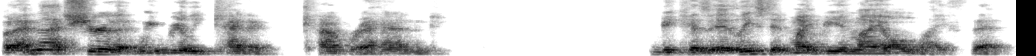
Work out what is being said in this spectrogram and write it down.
But I'm not sure that we really kind of comprehend. Because at least it might be in my own life that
